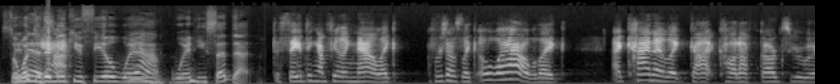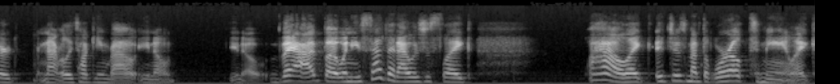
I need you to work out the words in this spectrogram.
So It what did is. it make you feel when Yeah. when he said that? the same thing I'm feeling now. Like first, I was like, "Oh wow!" Like I kind of like got caught off guard because we were not really talking about you know, you know that. But when he said that, I was just like, "Wow!" Like it just meant the world to me. Like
